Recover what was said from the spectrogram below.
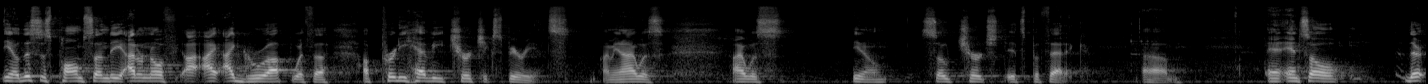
you know, this is Palm Sunday. I don't know if I, I grew up with a, a pretty heavy church experience. I mean, I was, I was, you know, so churched, it's pathetic. Um, and, and so there,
